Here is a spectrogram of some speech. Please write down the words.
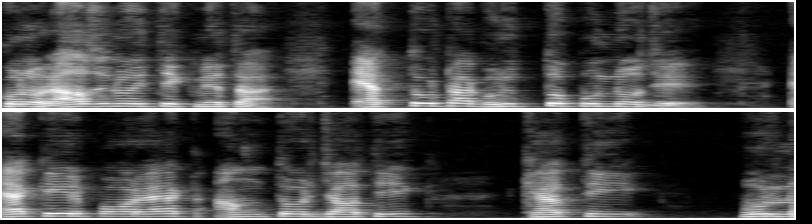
কোনো রাজনৈতিক নেতা এতটা গুরুত্বপূর্ণ যে একের পর এক আন্তর্জাতিক খ্যাতিপূর্ণ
